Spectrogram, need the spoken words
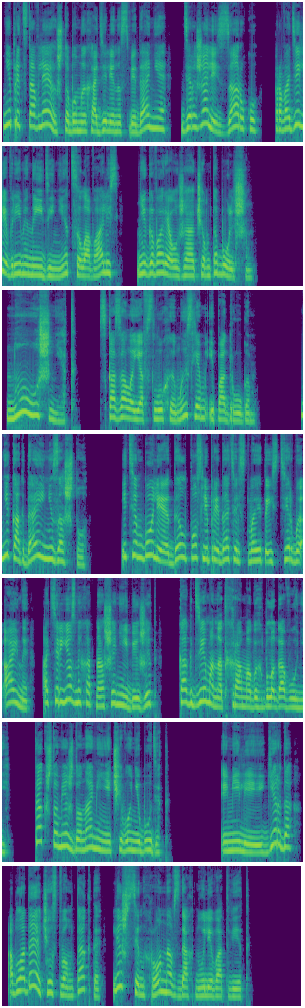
Не представляю, чтобы мы ходили на свидание, держались за руку, проводили время наедине, целовались, не говоря уже о чем-то большем. «Ну уж нет», — сказала я вслух и мыслям, и подругам. «Никогда и ни за что. И тем более Дел после предательства этой стервы Айны от серьезных отношений бежит, как демон от храмовых благовоний, так что между нами ничего не будет». Эмилия и Герда, обладая чувством такта, лишь синхронно вздохнули в ответ.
